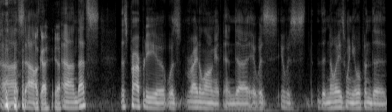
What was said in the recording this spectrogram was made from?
uh, south. Okay, yeah. Um, that's this property uh, was right along it, and uh, it was it was the noise when you opened the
